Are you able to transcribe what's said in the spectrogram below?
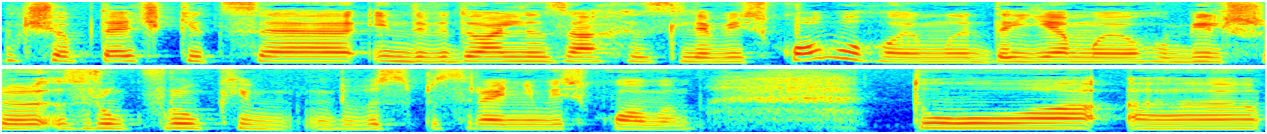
Якщо аптечки це індивідуальний захист для військового, і ми даємо його більше з рук в руки безпосередньо військовим, то е,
